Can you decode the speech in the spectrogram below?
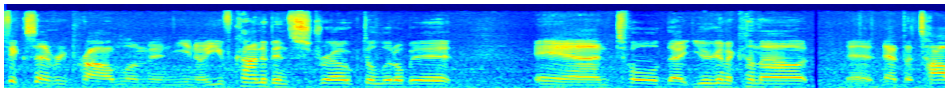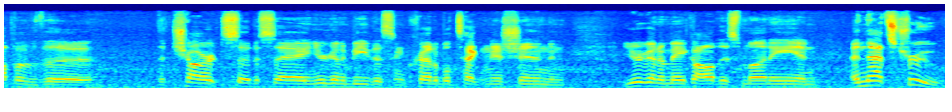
fix every problem. And you know you've kind of been stroked a little bit and told that you're going to come out at, at the top of the the chart so to say and you're going to be this incredible technician and you're going to make all this money. And and that's true.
